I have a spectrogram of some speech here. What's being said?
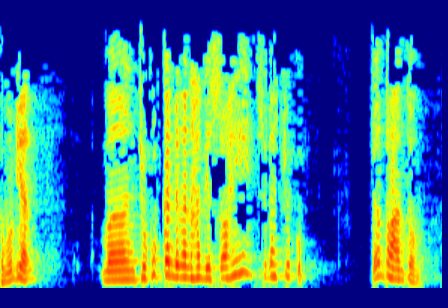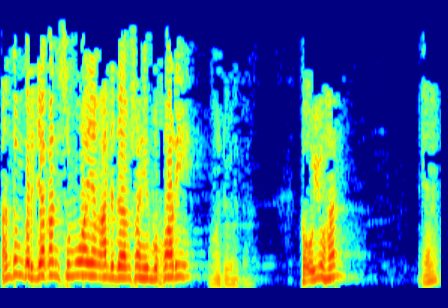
Kemudian mencukupkan dengan hadis sahih sudah cukup. Contoh antum, antum kerjakan semua yang ada dalam sahih Bukhari. Waduh, keuyuhan. Ya.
